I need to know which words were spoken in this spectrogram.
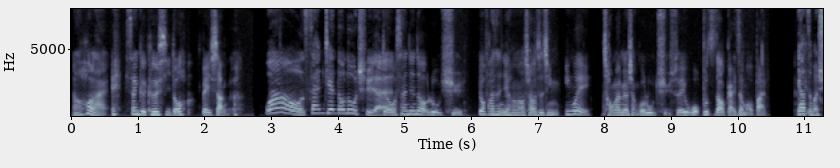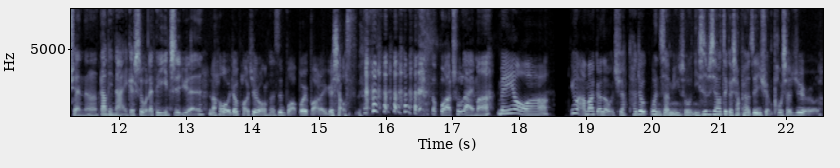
然后后来，哎，三个科系都备上了，哇哦，三间都录取哎！对，我三间都有录取。又发生一件很好笑的事情，因为从来没有想过录取，所以我不知道该怎么办。要怎么选呢？到底哪一个是我的第一志愿？然后我就跑去龙山寺博，不会博了一个小时，有博出来吗？没有啊，因为阿妈跟着我去，他就问神明说：“你是不是要这个小朋友自己选？”抛下去就有了。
